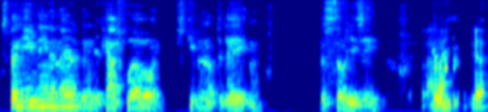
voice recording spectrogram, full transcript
spend the evening in there doing your cash flow and just keeping it up to date and it's so easy. Uh, yeah,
